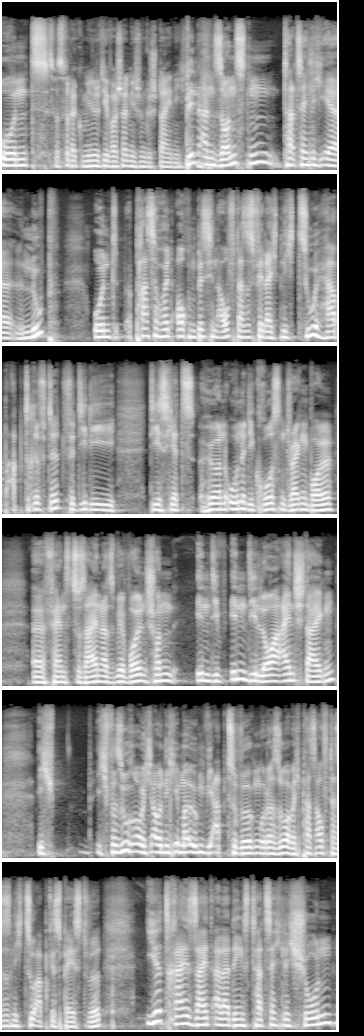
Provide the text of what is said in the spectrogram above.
Und Das wirst von der Community wahrscheinlich schon gesteinigt. bin ansonsten tatsächlich eher Noob und passe heute auch ein bisschen auf, dass es vielleicht nicht zu herb abdriftet für die, die die es jetzt hören, ohne die großen Dragon Ball äh, Fans zu sein. Also wir wollen schon in die, in die Lore einsteigen. Ich, ich versuche euch auch nicht immer irgendwie abzuwürgen oder so, aber ich passe auf, dass es nicht zu abgespaced wird. Ihr drei seid allerdings tatsächlich schon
